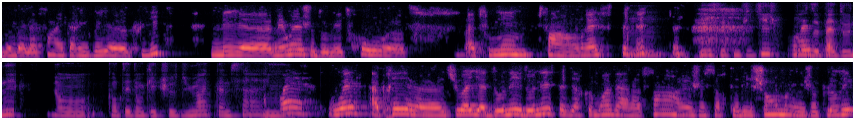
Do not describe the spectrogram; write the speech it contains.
bon, bah, la fin est arrivée euh, plus vite. Mais, euh, mais ouais, je donnais trop euh, à tout le monde. Enfin, bref. Mm. Mais c'est compliqué, je pense, de pas donner dans, quand tu es dans quelque chose d'humain comme ça. Ouais, ouais. Après, tu vois, il y a donner et donner. C'est-à-dire que moi, vers la fin, je sortais des chambres et je pleurais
